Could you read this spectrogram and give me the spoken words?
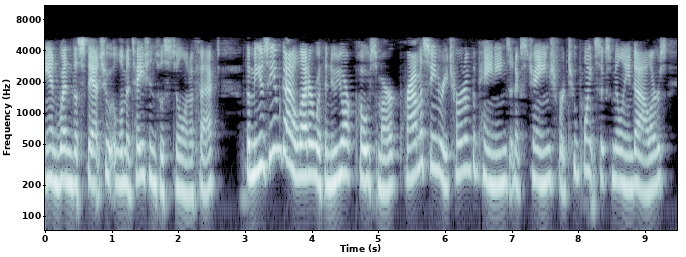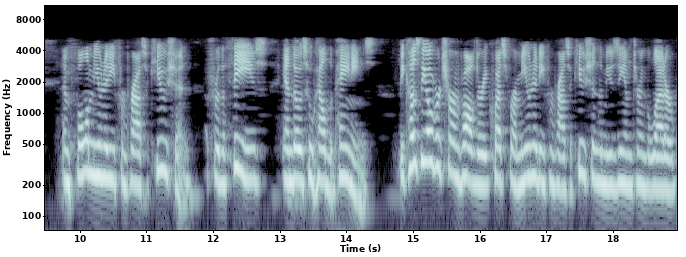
and when the statute of limitations was still in effect, the museum got a letter with a New York postmark promising return of the paintings in exchange for $2.6 million and full immunity from prosecution for the thieves and those who held the paintings. Because the overture involved a request for immunity from prosecution, the museum turned the letter,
